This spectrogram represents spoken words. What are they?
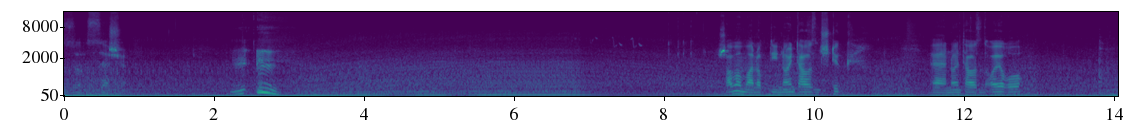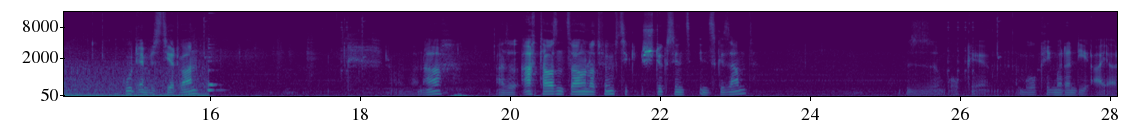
So, sehr schön. Schauen wir mal, ob die 9000 Stück, äh, 9000 Euro gut investiert waren. Schauen wir mal nach. Also 8250 Stück sind es insgesamt. kriegen wir dann die Eier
